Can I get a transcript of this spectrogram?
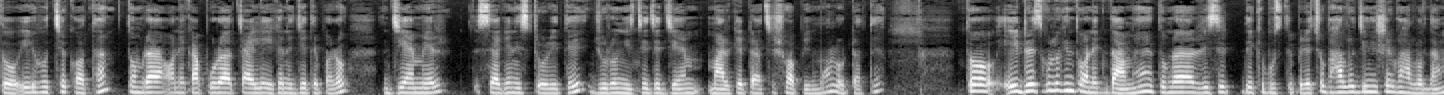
তো এই হচ্ছে কথা। তোমরা অনেক আপুরা চাইলে এখানে যেতে পারো। জ্যামের সেকেন্ড স্টোরিতে জুরং যে জ্যাম মার্কেট আছে শপিং মল ওটাতে। তো এই ড্রেসগুলো কিন্তু অনেক দাম হ্যাঁ? তোমরা রিসিট দেখে বুঝতে পেরেছ। ভালো জিনিসের ভালো দাম,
